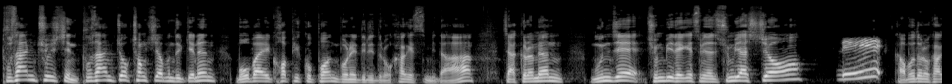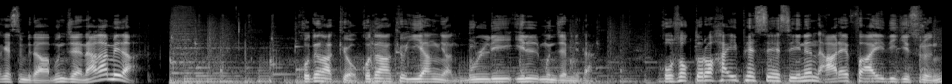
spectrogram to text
부산 출신 부산 쪽 청취자분들께는 모바일 커피 쿠폰 보내드리도록 하겠습니다. 자, 그러면 문제 준비되겠습니다. 준비하시죠? 네. 가보도록 하겠습니다. 문제 나갑니다. 고등학교, 고등학교 2학년 물리 1 문제입니다. 고속도로 하이패스에 쓰이는 RFID 기술은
